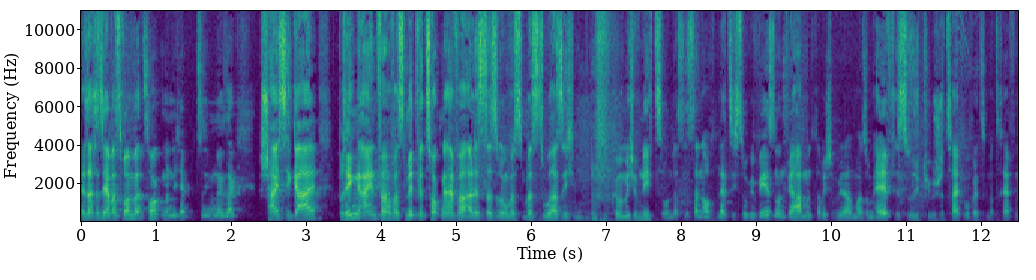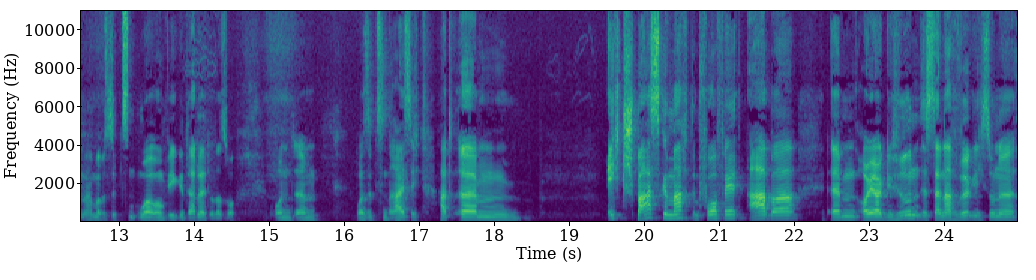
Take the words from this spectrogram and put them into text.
er sagte ja, was wollen wir zocken? Und ich habe zu ihm dann gesagt, scheißegal, bring einfach was mit, wir zocken einfach alles, das irgendwas, was du hast, ich kümmere mich um nichts. Und das ist dann auch letztlich so gewesen. Und wir haben uns, glaube ich, wieder mal so um elf ist so die typische Zeit, wo wir uns immer treffen. Dann haben wir bis 17 Uhr irgendwie gedaddelt oder so. Und ähm, oder 17.30 Hat ähm, echt Spaß gemacht im Vorfeld, aber ähm, euer Gehirn ist danach wirklich so eine,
